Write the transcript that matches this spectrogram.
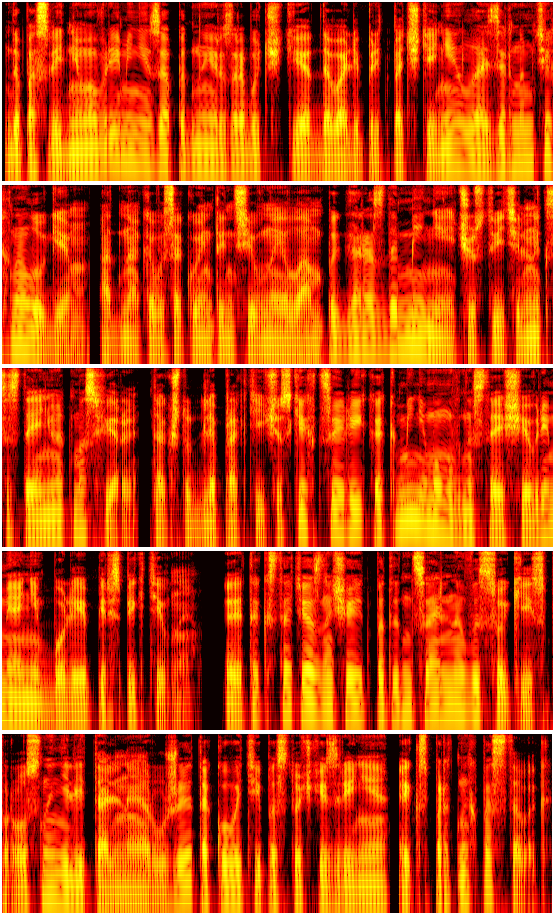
До последнего времени западные разработчики отдавали предпочтение лазерным технологиям, однако высокоинтенсивные лампы гораздо менее чувствительны к состоянию атмосферы, так что для практических целей, как минимум в настоящее время, они более перспективны. Это, кстати, означает потенциально высокий спрос на нелетальное оружие такого типа с точки зрения экспортных поставок.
